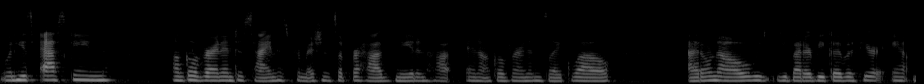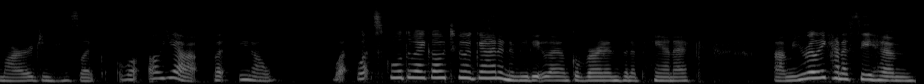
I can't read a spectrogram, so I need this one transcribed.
when he's asking Uncle Vernon to sign his permission slip for Hogsmeade, and, Ho- and Uncle Vernon's like, well, I don't know. You better be good with your Aunt Marge. And he's like, well, oh yeah, but you know, what what school do I go to again? And immediately Uncle Vernon's in a panic. Um, you really kind of see him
